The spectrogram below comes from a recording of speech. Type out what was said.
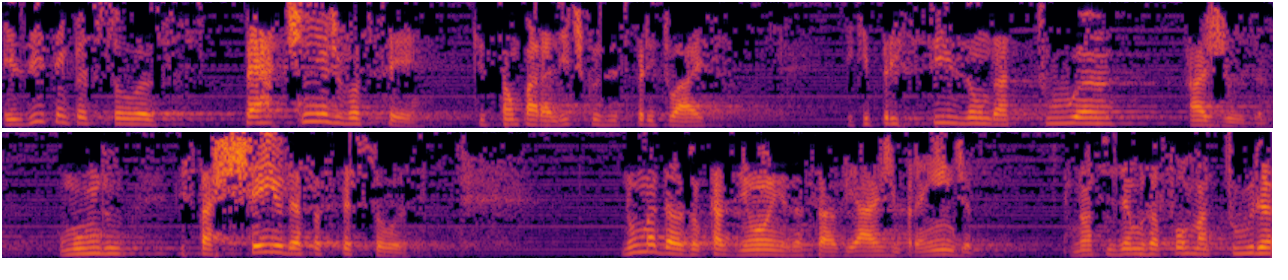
Existem pessoas pertinho de você que são paralíticos espirituais e que precisam da tua ajuda. O mundo está cheio dessas pessoas. Numa das ocasiões dessa viagem para a Índia, nós fizemos a formatura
